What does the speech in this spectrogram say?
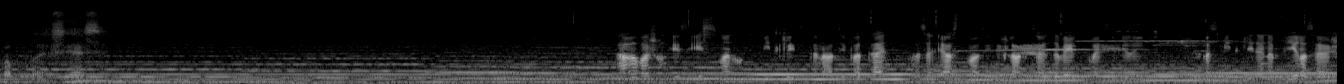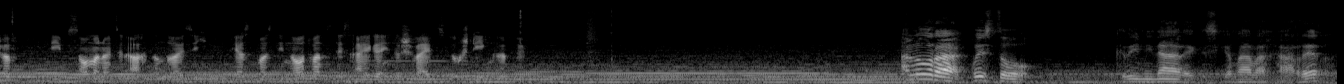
proprio SS Harrer war schon SS-Mann und Mitglied der Nazi-Partei, als er erstmals in die Schlagzeilen der Weltpresse geriet. als Mitglied einer Viererseilschaft, im Sommer 1938 erstmals die Nordwand des Eiger in der Schweiz durchstiegen hatte. Allora questo criminale che si chiamava Harrer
